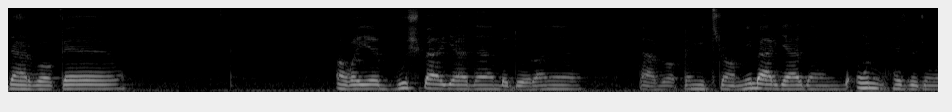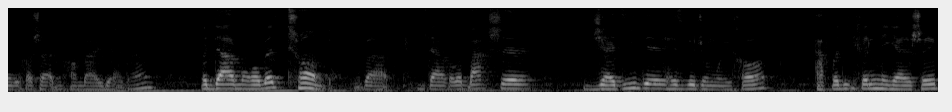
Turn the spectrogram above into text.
در واقع آقای بوش برگردن به دوران در واقع میترامنی برگردن به اون حزب جمهوری خواه شاید می‌خوان برگردن و در مقابل ترامپ و در واقع بخش جدید حزب جمهوری خواه افرادی که خیلی نگرش های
